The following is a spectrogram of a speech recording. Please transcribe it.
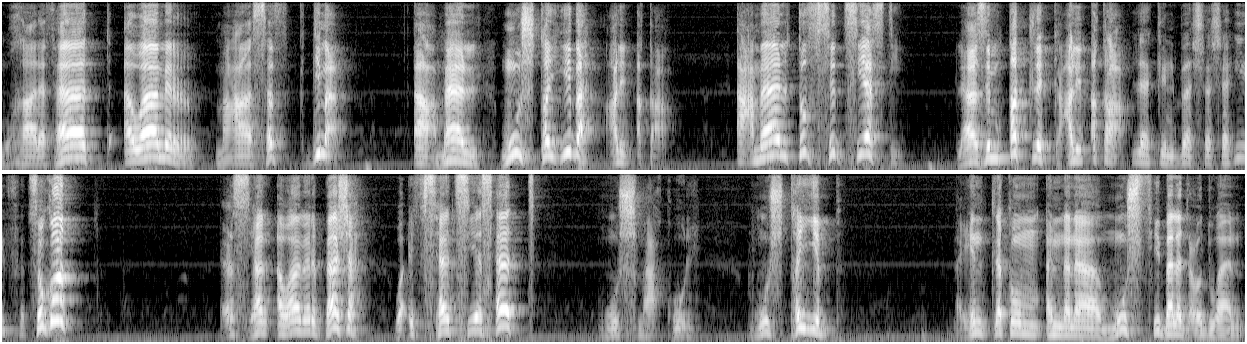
مخالفات أوامر مع سفك دماء. أعمال مش طيبة علي الأقرع. أعمال تفسد سياستي. لازم قتلك علي الأقرع. لكن باشا شريف سكوت عصيان أوامر باشا وإفساد سياسات. مش معقول مش طيب. بينت لكم أننا مش في بلد عدوان.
